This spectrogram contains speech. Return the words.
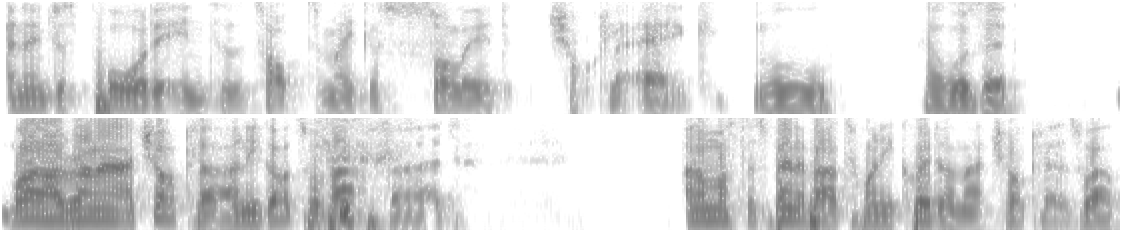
and then just poured it into the top to make a solid chocolate egg. Ooh. How was it? Well, I ran out of chocolate. I only got to about a third. And I must have spent about 20 quid on that chocolate as well.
